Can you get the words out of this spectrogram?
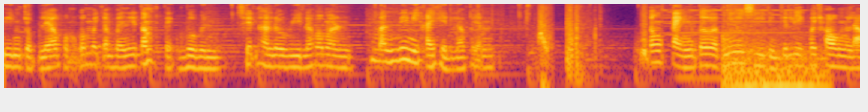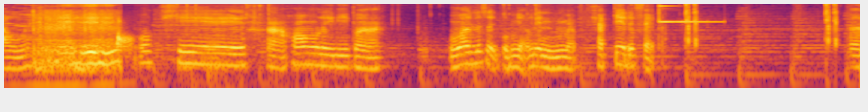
วีนจบแล้ว ผมก็ไม่จำเป็นที่ต้องแต่งตัวเป็นเช่นฮาโลวีนแล้วเพราะมันมันไม่มีใครเห็นแล้วเพราะฉะนั้นต้องแต่งตัวแบบนี้ชีถึงจะเรียกว่าช่องเราโอเค หาห้องเลยดีกว่า ผมว่ารู้สึกผมอยากเล่นแบบ Capture the Flag อะเอ่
